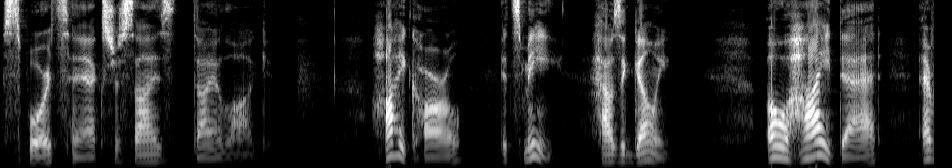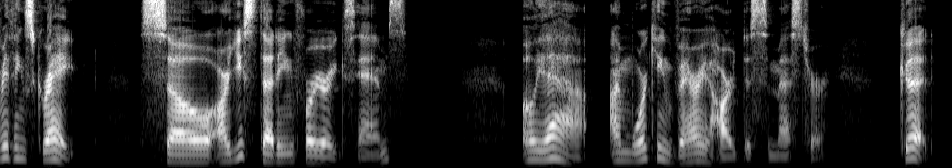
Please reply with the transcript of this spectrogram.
Sports and Exercise Dialogue. Hi, Carl. It's me. How's it going? Oh, hi, Dad. Everything's great. So, are you studying for your exams? Oh, yeah. I'm working very hard this semester. Good.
